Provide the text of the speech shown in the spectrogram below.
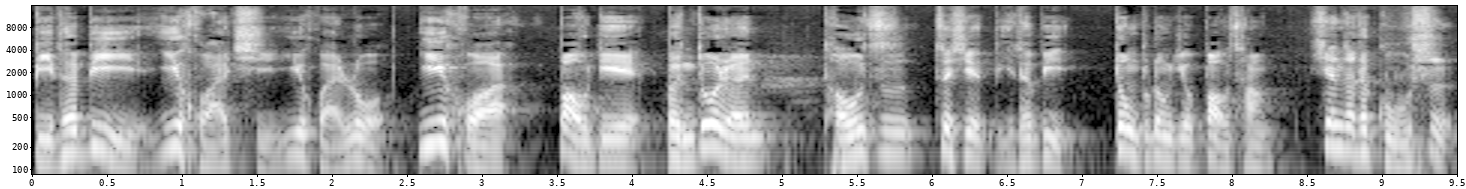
比特币一会儿起，一会儿落，一会儿暴跌，很多人投资这些比特币，动不动就爆仓。现在的股市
